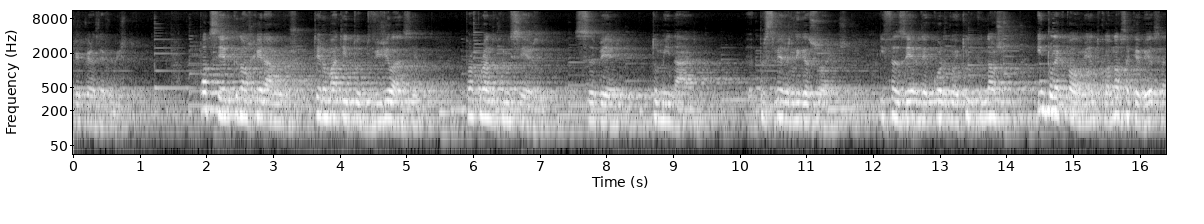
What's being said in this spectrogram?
que quero dizer com isto? Pode ser que nós queiramos ter uma atitude de vigilância, procurando conhecer, saber, dominar, perceber as ligações e fazer de acordo com aquilo que nós, intelectualmente, com a nossa cabeça,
